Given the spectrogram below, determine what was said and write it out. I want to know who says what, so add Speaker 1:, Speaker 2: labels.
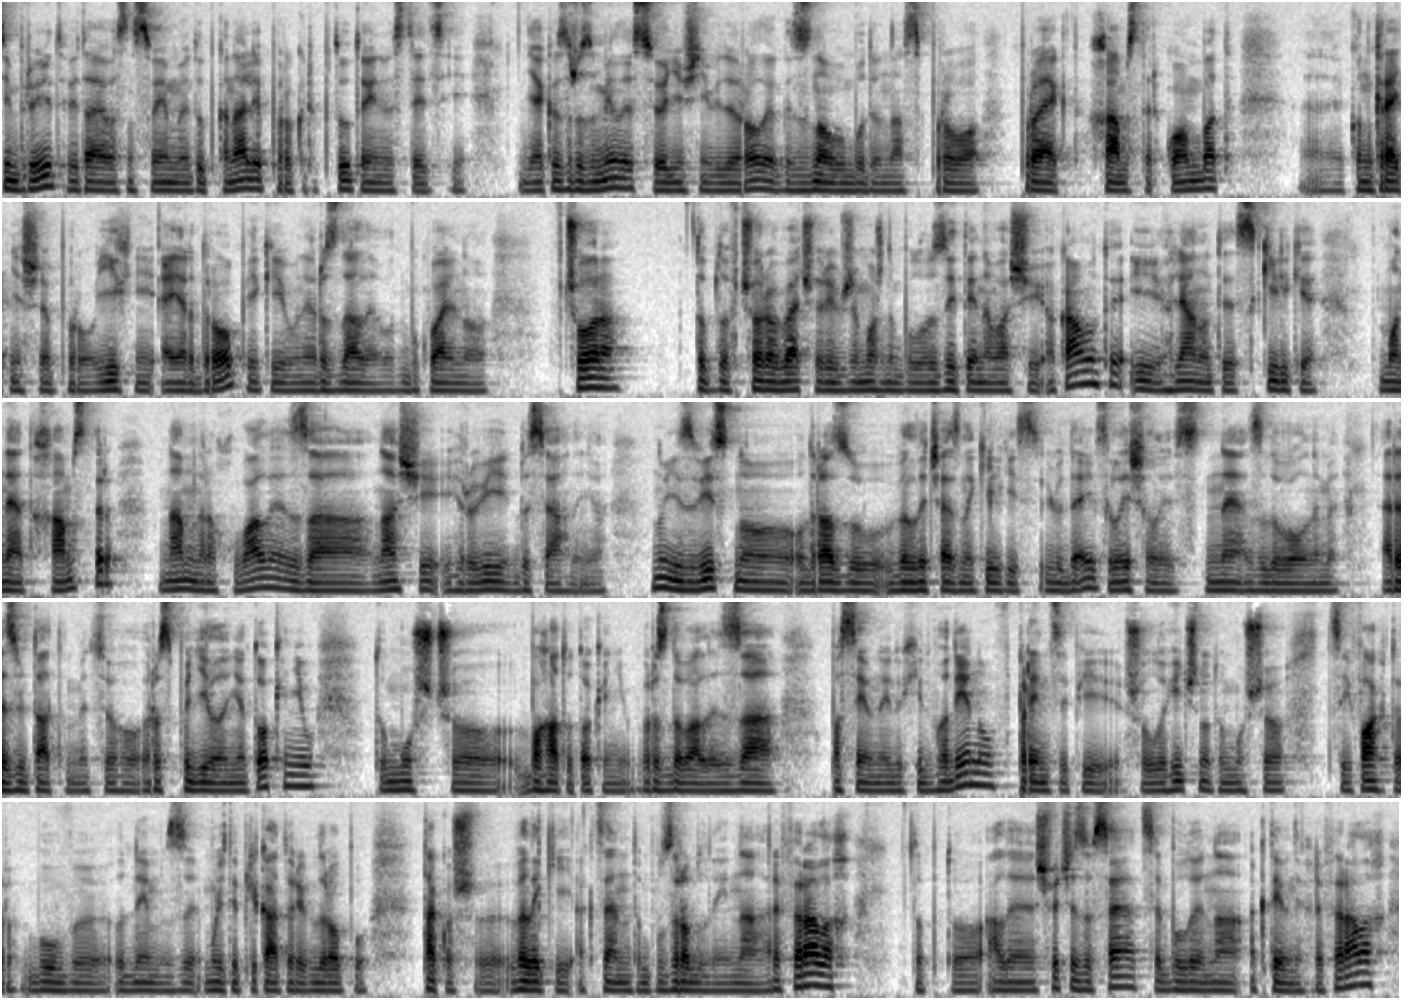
Speaker 1: Всім привіт! Вітаю вас на своєму YouTube каналі про крипту та інвестиції. Як ви зрозуміли, сьогоднішній відеоролик знову буде у нас про проект Hamster Combat, е, конкретніше про їхній airdrop, який вони роздали от буквально вчора. Тобто вчора ввечері вже можна було зайти на ваші аккаунти і глянути, скільки монет Hamster нам нарахували за наші ігрові досягнення. Ну і звісно, одразу величезна кількість людей залишились незадоволеними результатами цього розподілення токенів, тому що багато токенів роздавали за пасивний дохід в годину. В принципі, що логічно, тому що цей фактор був одним з мультиплікаторів дропу. Також великий акцент був зроблений на рефералах. Тобто, але швидше за все, це були на активних рефералах.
